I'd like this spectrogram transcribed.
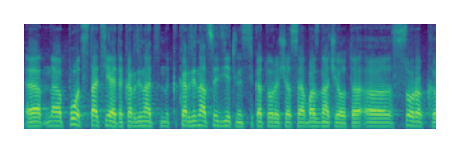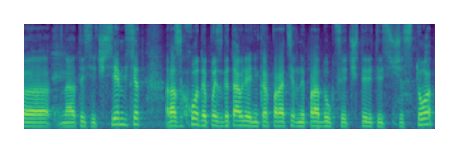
Под статья это координация, координация деятельности, которую сейчас я обозначил, это 40 тысяч 70. Расходы по изготовлению корпоративной продукции 4100.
